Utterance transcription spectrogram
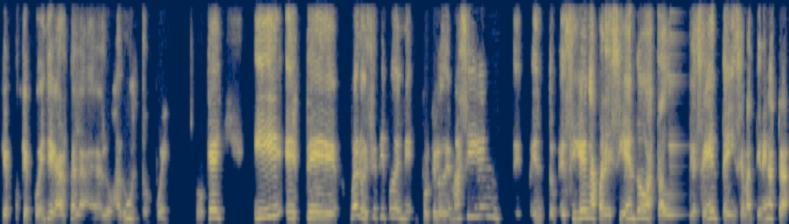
que, que pueden llegar hasta los adultos, pues. ¿ok? Y este, bueno, ese tipo de, porque los demás siguen, eh, eh, siguen apareciendo hasta adolescentes y se mantienen hasta,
